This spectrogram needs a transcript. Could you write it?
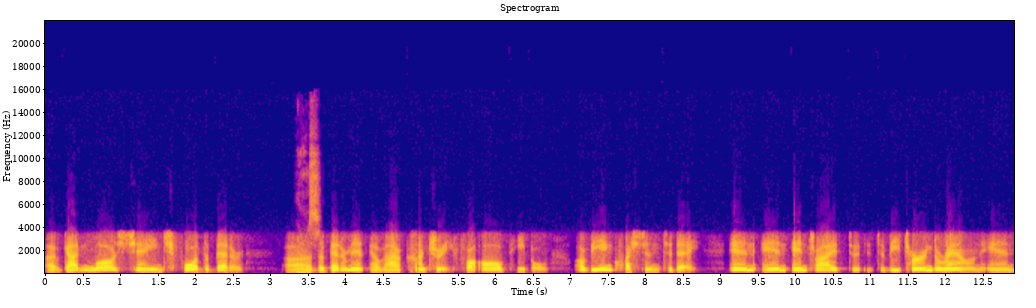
uh, gotten laws changed for the better, uh, yes. the betterment of our country for all people, are being questioned today, and and and tried to to be turned around and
